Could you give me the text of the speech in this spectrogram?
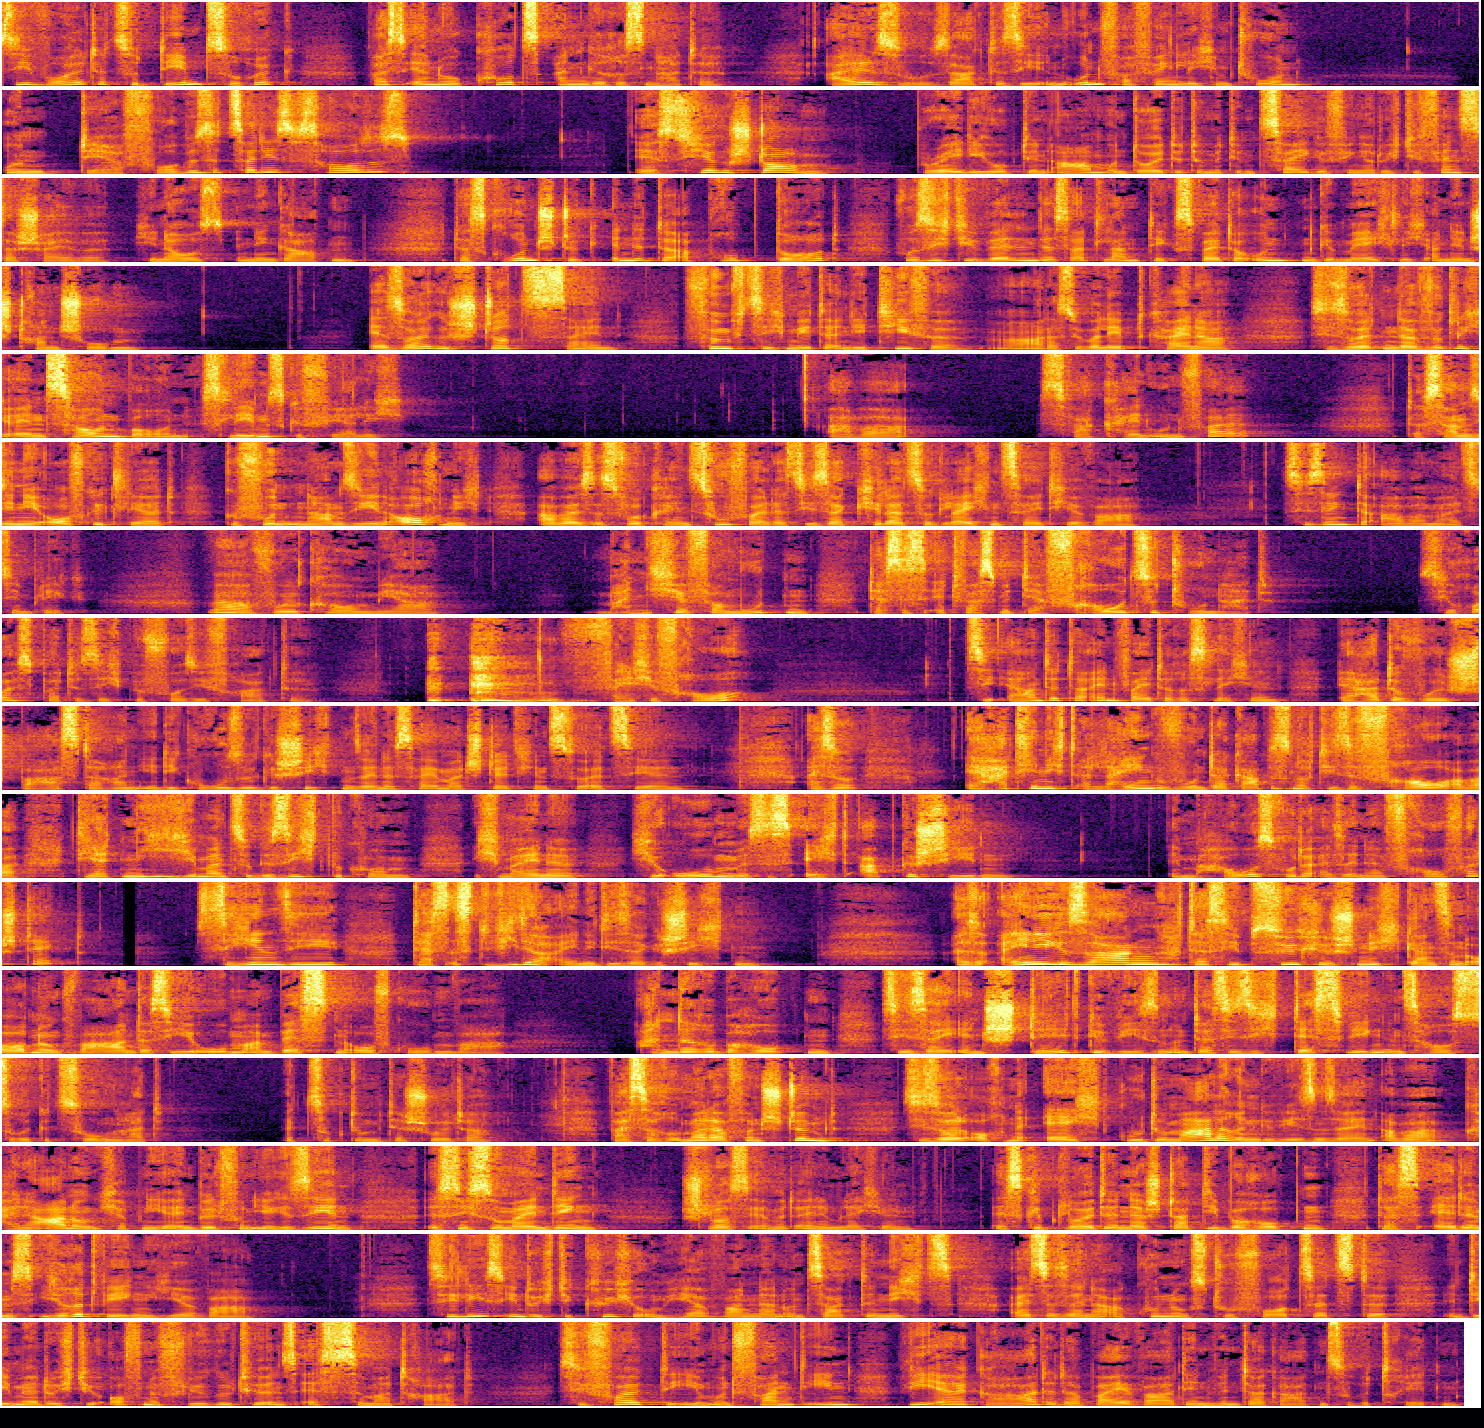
Sie wollte zu dem zurück, was er nur kurz angerissen hatte. Also sagte sie in unverfänglichem Ton, und der Vorbesitzer dieses Hauses? Er ist hier gestorben. Brady hob den Arm und deutete mit dem Zeigefinger durch die Fensterscheibe hinaus in den Garten. Das Grundstück endete abrupt dort, wo sich die Wellen des Atlantiks weiter unten gemächlich an den Strand schoben. Er soll gestürzt sein, 50 Meter in die Tiefe. Ah, das überlebt keiner. Sie sollten da wirklich einen Zaun bauen, ist lebensgefährlich. Aber es war kein Unfall? Das haben sie nie aufgeklärt. Gefunden haben sie ihn auch nicht. Aber es ist wohl kein Zufall, dass dieser Killer zur gleichen Zeit hier war. Sie senkte abermals den Blick. Ja, wohl kaum, ja. Manche vermuten, dass es etwas mit der Frau zu tun hat. Sie räusperte sich, bevor sie fragte. Welche Frau? Sie erntete ein weiteres Lächeln. Er hatte wohl Spaß daran, ihr die Gruselgeschichten seines Heimatstädtchens zu erzählen. Also, er hat hier nicht allein gewohnt, da gab es noch diese Frau, aber die hat nie jemand zu Gesicht bekommen. Ich meine, hier oben ist es echt abgeschieden. Im Haus wurde also eine Frau versteckt? Sehen Sie, das ist wieder eine dieser Geschichten. Also einige sagen, dass sie psychisch nicht ganz in Ordnung war und dass sie hier oben am besten aufgehoben war. Andere behaupten, sie sei entstellt gewesen und dass sie sich deswegen ins Haus zurückgezogen hat. Er zuckte mit der Schulter. Was auch immer davon stimmt. Sie soll auch eine echt gute Malerin gewesen sein, aber keine Ahnung, ich habe nie ein Bild von ihr gesehen. Ist nicht so mein Ding, schloss er mit einem Lächeln. Es gibt Leute in der Stadt, die behaupten, dass Adams ihretwegen hier war. Sie ließ ihn durch die Küche umherwandern und sagte nichts, als er seine Erkundungstour fortsetzte, indem er durch die offene Flügeltür ins Esszimmer trat. Sie folgte ihm und fand ihn, wie er gerade dabei war, den Wintergarten zu betreten.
